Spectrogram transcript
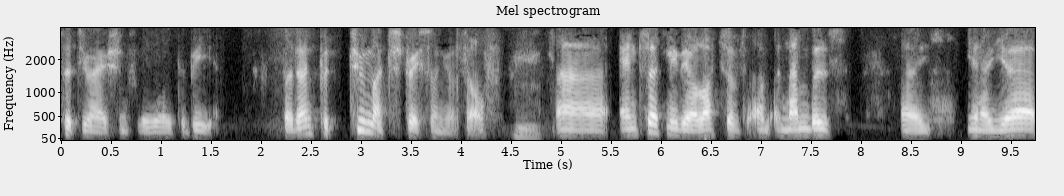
situation for the world to be in. So don't put too much stress on yourself. Mm. Uh, and certainly there are lots of um, numbers, uh, you know, here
